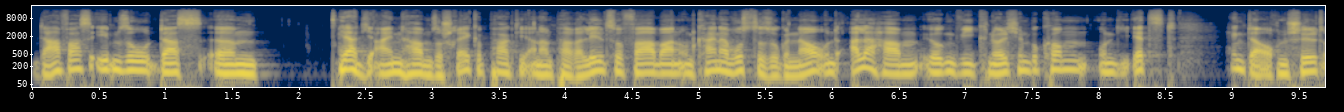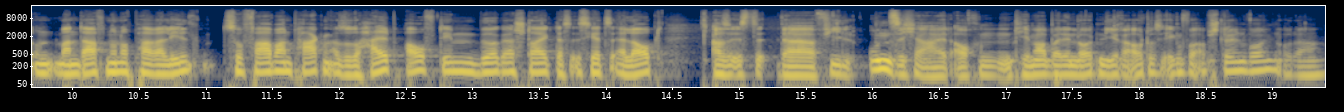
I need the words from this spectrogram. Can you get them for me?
Da war es eben so, dass ähm, ja, die einen haben so schräg geparkt, die anderen parallel zur Fahrbahn und keiner wusste so genau und alle haben irgendwie Knöllchen bekommen und jetzt hängt da auch ein Schild und man darf nur noch parallel zur Fahrbahn parken, also so halb auf dem Bürgersteig, das ist jetzt erlaubt. Also ist da viel Unsicherheit auch ein Thema bei den Leuten, die ihre Autos irgendwo abstellen wollen, oder?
